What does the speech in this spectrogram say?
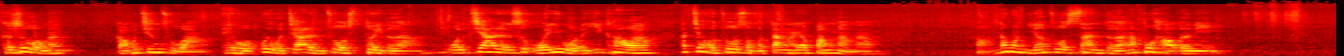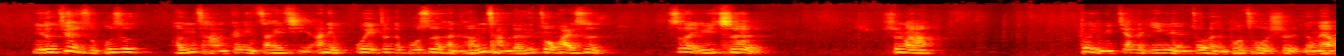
可是我们。搞不清楚啊！哎，我为我家人做是对的啊，我的家人是唯一我的依靠啊。他叫我做什么，当然要帮忙啊。啊，那么你要做善的啊，那不好的你，你的眷属不是恒常跟你在一起啊，你为这个不是很恒常的做坏事，是不是愚痴？是吗？对于这样的姻缘做了很多错事，有没有？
